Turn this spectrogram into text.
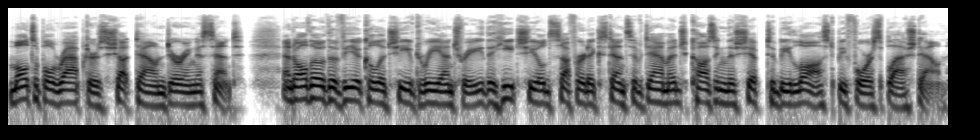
Multiple Raptors shut down during ascent, and although the vehicle achieved re entry, the heat shield suffered extensive damage, causing the ship to be lost before splashdown.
